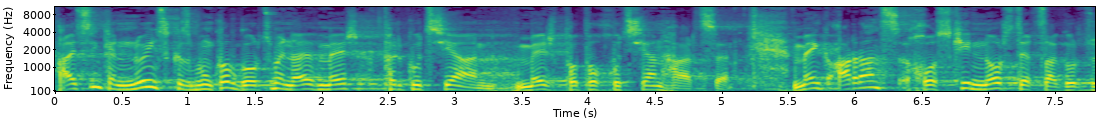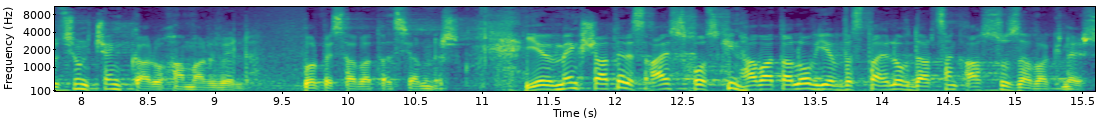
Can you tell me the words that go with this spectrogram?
Այսինքն նույն սկզբունքով գործում է նաև մեր փրկության, մեր փոփոխության հարցը։ Մենք առանց խոսքի նոր ստեղծագործություն չենք կարող համարվել որպես հավատացյալներ։ Եվ մենք շատերս այս խոսքին հավատալով եւ վստահելով դարձանք Աստծո զավակներ,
